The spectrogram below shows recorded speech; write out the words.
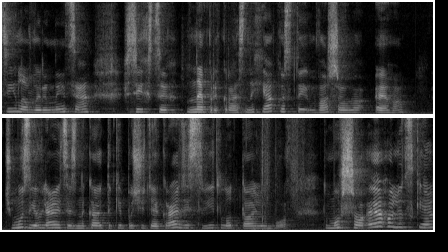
ціла вириниця всіх цих непрекрасних якостей вашого его. Чому з'являються і зникають такі почуття, як радість, світло та любов? Тому що его людське,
